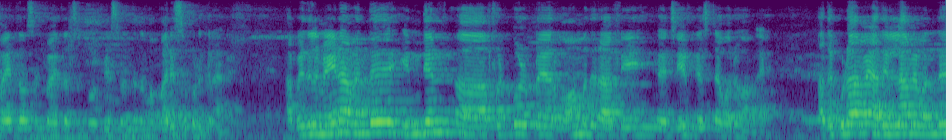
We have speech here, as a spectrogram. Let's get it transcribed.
five thousand five thousand rupees வந்து நம்ம பரிசு கொடுக்குறாங்க. அப்போ இதில் மெயினாக வந்து Indian football player Mohammed Rafi chief கெஸ்ட்டாக வருவாங்க. அது கூடாமல் அது இல்லாமல் வந்து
